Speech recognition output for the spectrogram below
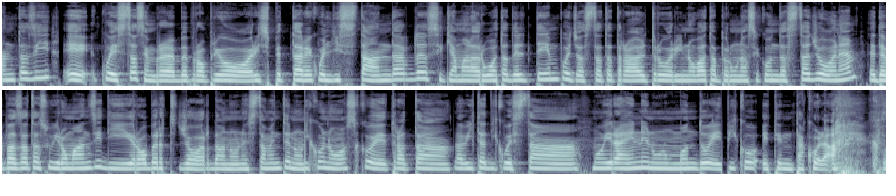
fantasy e questa sembrerebbe proprio rispettare quegli standard, si chiama La ruota del tempo, è già stata tra l'altro rinnovata per una seconda stagione ed è basata sui romanzi di Robert Jordan, onestamente non li conosco e tratta la vita di questa Moira N in un mondo epico e tentacolare. Cos'è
